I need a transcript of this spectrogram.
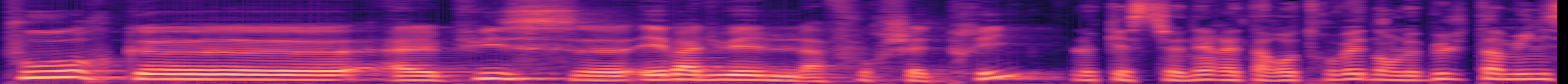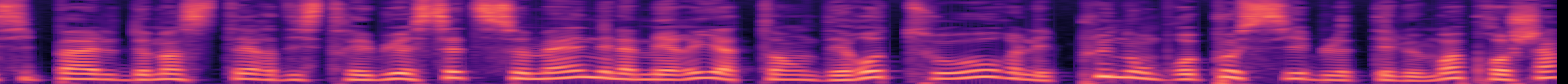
pour qu'elle puisse euh, évaluer la fourchette prix. Le questionnaire est à retrouver dans le bulletin municipal de Münster distribué cette semaine et la mairie attend des retours les plus nombreux possibles dès le mois prochain.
